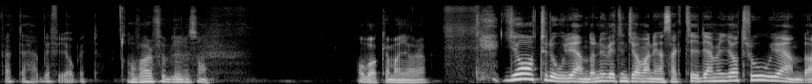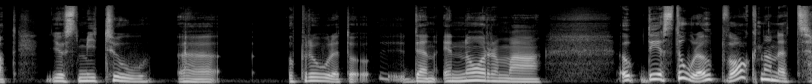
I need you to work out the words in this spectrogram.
för att det här blir för jobbigt. Och varför blir det så? Och vad kan man göra? Jag tror ju ändå, nu vet inte jag vad ni har sagt tidigare, men jag tror ju ändå att just metoo-upproret och den enorma det stora uppvaknandet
